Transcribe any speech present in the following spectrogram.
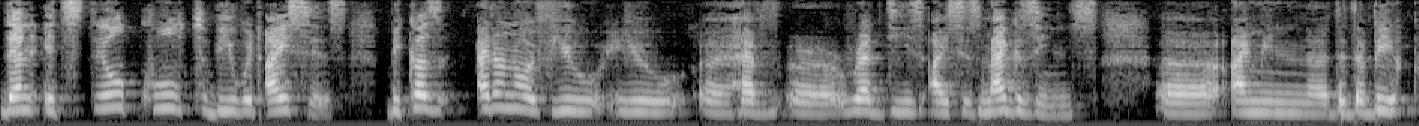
then it's still cool to be with isis. Because i don't know if you you uh, have uh, read these isis magazines uh, i mean uh, the Dabiq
